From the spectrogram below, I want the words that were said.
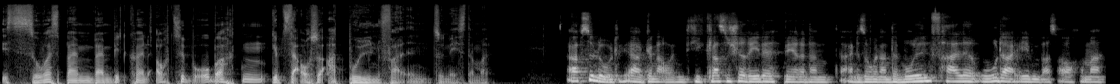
Ist sowas beim, beim Bitcoin auch zu beobachten? Gibt es da auch so Art Bullenfallen zunächst einmal? Absolut, ja, genau. Die klassische Rede wäre dann eine sogenannte Bullenfalle oder eben, was auch immer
